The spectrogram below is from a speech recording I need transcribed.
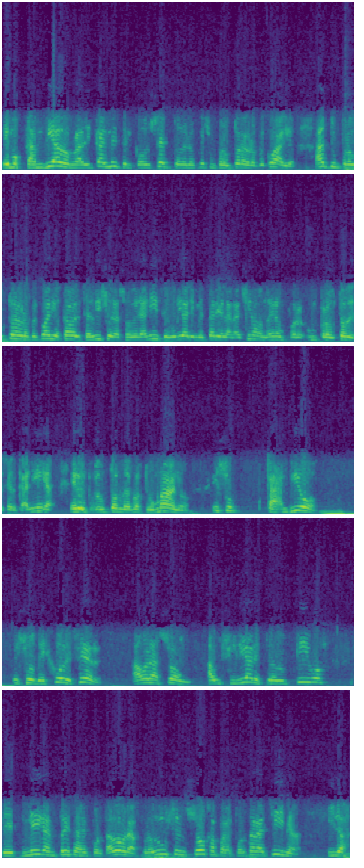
Hemos cambiado radicalmente el concepto de lo que es un productor agropecuario. Antes un productor agropecuario estaba al servicio de la soberanía y seguridad alimentaria de la nación, era un productor de cercanía, era un productor de rostro humano. Eso cambió, eso dejó de ser. Ahora son auxiliares productivos de mega empresas exportadoras, producen soja para exportar a China. Y las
